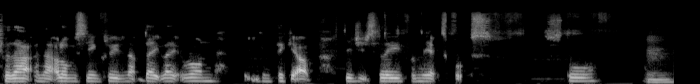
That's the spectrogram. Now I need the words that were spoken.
for that, and that'll obviously include an update later on. But you can pick it up digitally from the Xbox store. Mm.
